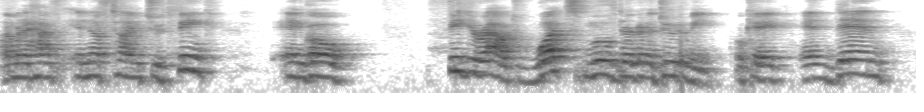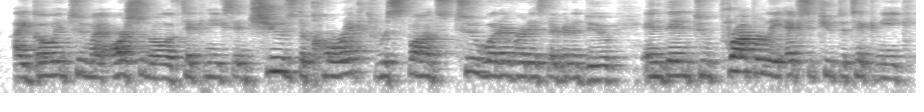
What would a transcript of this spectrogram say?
I'm going to have enough time to think and go figure out what move they're going to do to me, okay? And then I go into my arsenal of techniques and choose the correct response to whatever it is they're going to do and then to properly execute the technique.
